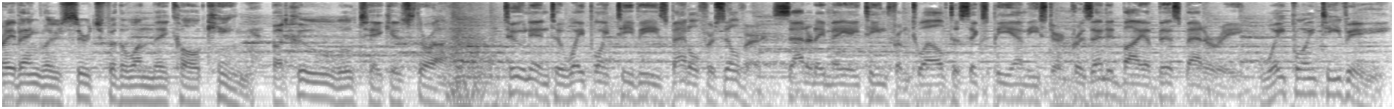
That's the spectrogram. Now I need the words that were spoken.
Brave anglers search for the one they call king, but who will take his throne? Tune in to Waypoint TV's Battle for Silver, Saturday, May 18th from 12 to 6 p.m. Eastern, presented by Abyss Battery. Waypoint TV.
